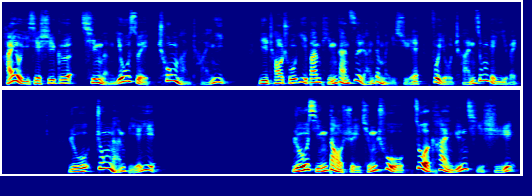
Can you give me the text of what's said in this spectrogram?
还有一些诗歌清冷幽邃，充满禅意，已超出一般平淡自然的美学，富有禅宗的意味。如《终南别业》：“如行到水穷处，坐看云起时。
